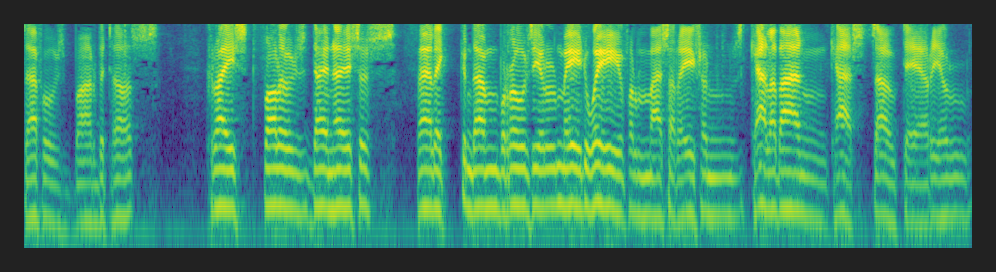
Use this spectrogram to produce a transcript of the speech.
Sappho's barbitos. Christ follows Dionysus, Phallic and ambrosial made way for macerations. Caliban casts out Ariel.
